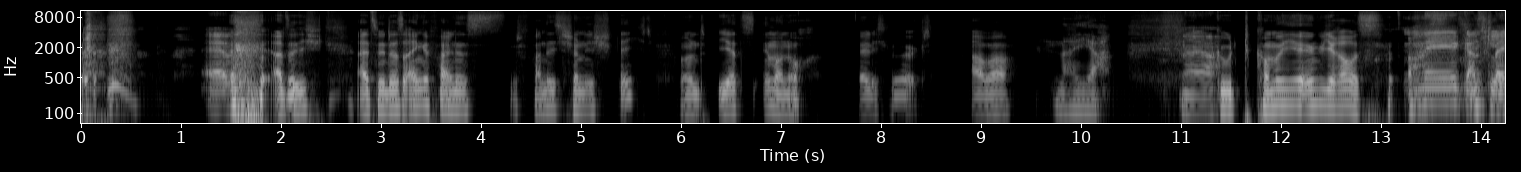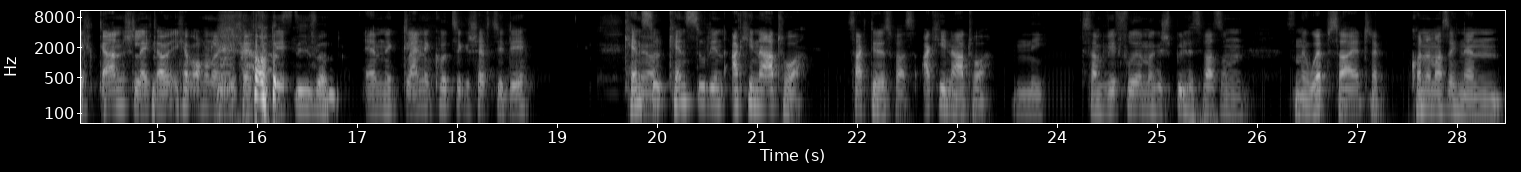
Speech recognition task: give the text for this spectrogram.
ähm. Also ich, als mir das eingefallen ist, fand ich es schon nicht schlecht. Und jetzt immer noch, ehrlich gesagt. Aber, naja. Naja. Gut, kommen wir hier irgendwie raus. Nee, ganz schlecht, ganz schlecht. Aber ich habe auch noch eine Geschäftsidee. Ähm, eine kleine kurze Geschäftsidee. Kennst, ja. du, kennst du den Akinator? Sagt dir das was? Akinator. Nee. Das haben wir früher immer gespielt. Das war so, ein, so eine Website. Da konnte man sich einen,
